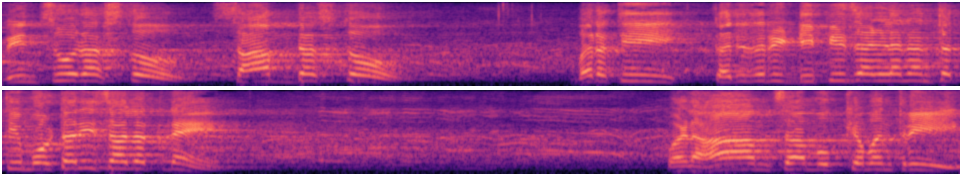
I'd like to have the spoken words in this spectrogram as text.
विंचूर असतो साप डसतो. बरं ती कधीतरी डीपी जळल्यानंतर ती मोटरही चालत नाही. पण हा आमचा मुख्यमंत्री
